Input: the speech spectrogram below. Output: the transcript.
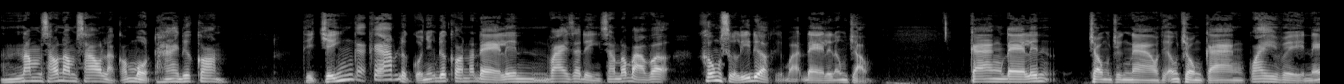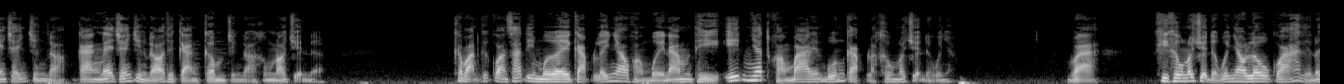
năm sáu năm sau là có một hai đứa con. Thì chính các cái áp lực của những đứa con nó đè lên vai gia đình sau đó bà vợ không xử lý được thì bà đè lên ông chồng. Càng đè lên chồng chừng nào thì ông chồng càng quay về né tránh chừng đó. Càng né tránh chừng đó thì càng câm chừng đó, không nói chuyện nữa. Các bạn cứ quan sát đi 10 cặp lấy nhau khoảng 10 năm thì ít nhất khoảng 3 đến 4 cặp là không nói chuyện được với nhau và khi không nói chuyện được với nhau lâu quá thì nó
